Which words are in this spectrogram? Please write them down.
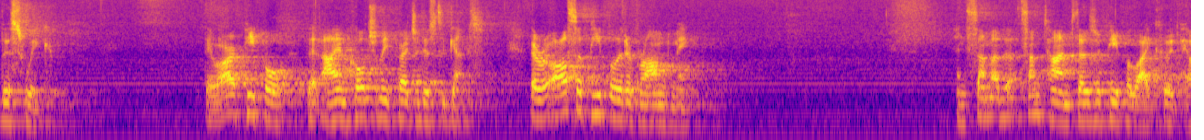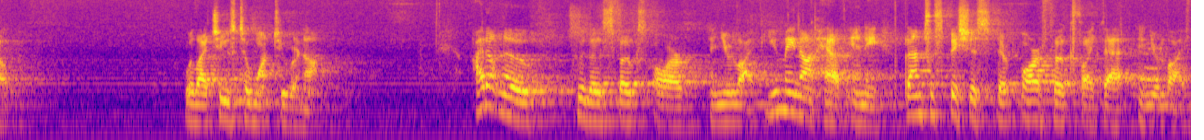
this week. There are people that I am culturally prejudiced against. There are also people that have wronged me. And some of the, sometimes those are people I could help. Will I choose to want to or not? I don't know who those folks are in your life. You may not have any, but I'm suspicious there are folks like that in your life.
